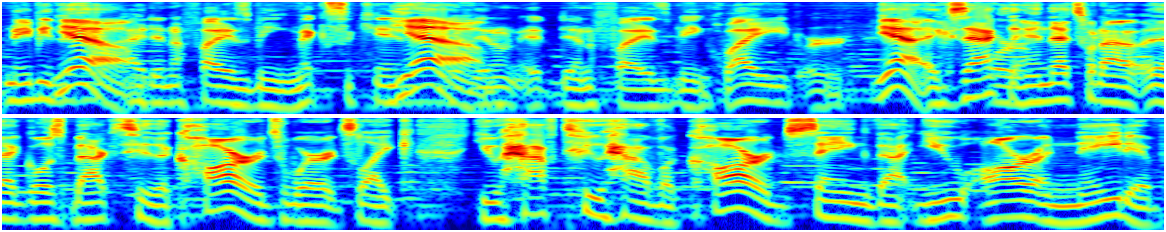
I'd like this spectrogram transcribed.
maybe they Yeah. don't identify as being Mexican. Yeah. They don't identify as being white or. Yeah, exactly. Or- and that's what I, that goes back to the cards where it's like you have to have a card saying that you are a native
